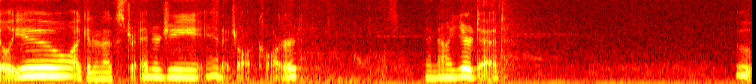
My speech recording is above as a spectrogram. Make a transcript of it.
Kill you. I get an extra energy and I draw a card. And now you're dead. Ooh.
